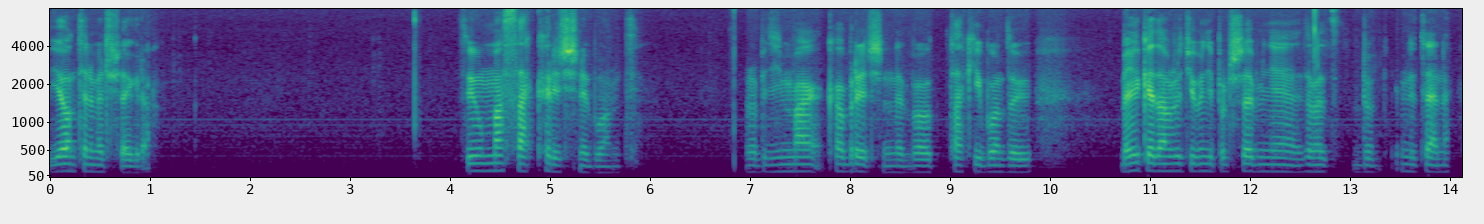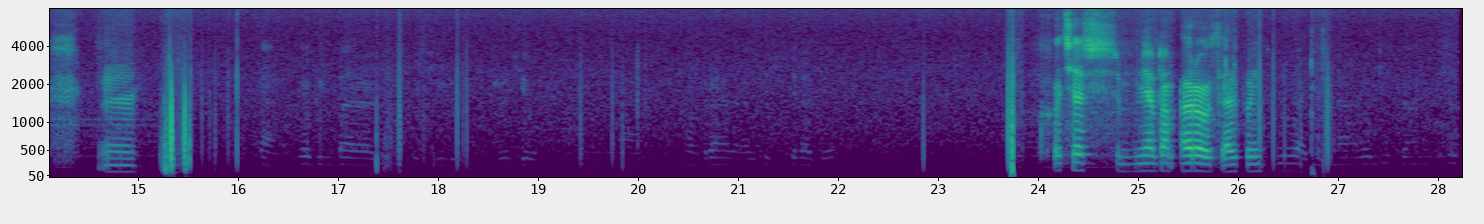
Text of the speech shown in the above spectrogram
I on ten mecz przegra. To był masakryczny błąd. Może być makabryczny, bo taki błąd zrobił Belkę tam rzucił niepotrzebnie, zamiast ten. Mm, Chociaż miał tam Arrows, ale powinien spróbować. tak na logikę, on nie rzucił.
